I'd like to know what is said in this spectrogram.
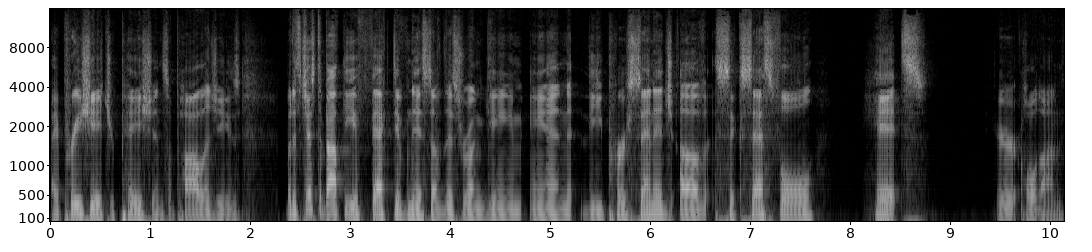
I appreciate your patience. Apologies but it's just about the effectiveness of this run game and the percentage of successful hits. Here, hold on.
